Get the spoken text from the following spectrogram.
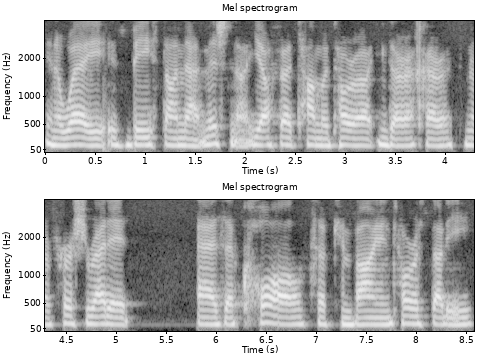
in a way, is based on that Mishnah. Yafa Talmud Torah im Derech Eretz. And Rav Hirsch read it as a call to combine Torah study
